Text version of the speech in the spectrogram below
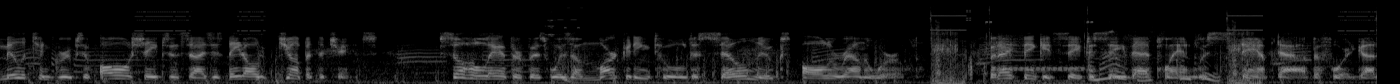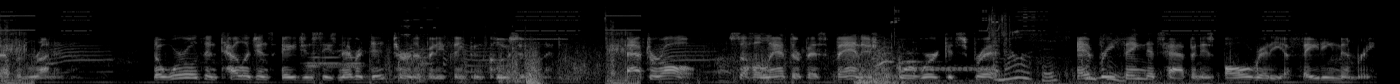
militant groups of all shapes and sizes, they'd all jump at the chance. Sahelanthropus was a marketing tool to sell nukes all around the world. But I think it's safe to say that plan was stamped out before it got up and running. The world's intelligence agencies never did turn up anything conclusive on it. After all, Sahelanthropus vanished before word could spread. Analysis. complete. Everything that's happened is already a fading memory,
